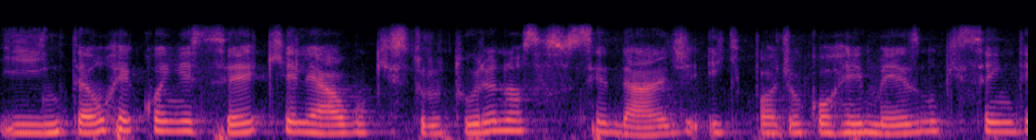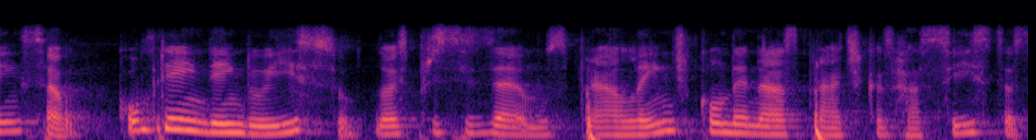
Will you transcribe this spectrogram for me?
e então reconhecer que ele é algo que estrutura nossa sociedade e que pode ocorrer mesmo que sem intenção. Compreendendo isso, nós precisamos, para além de condenar as práticas racistas,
